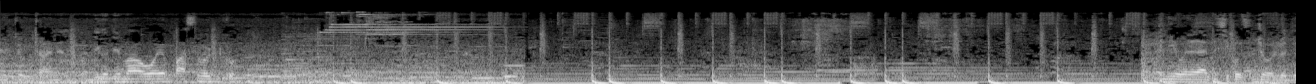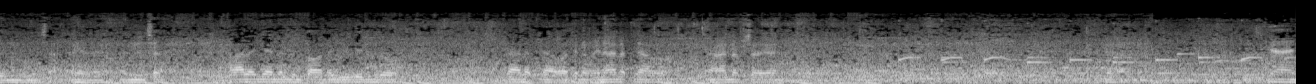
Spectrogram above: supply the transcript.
YouTube channel ko. Hindi ko din makakuha yung password ko. Iniwan na natin si Coach Jolo dun sa, ayun, nandun siya. Akala niya nandun pa ako naglilibro. Nahanap niya ako, tinawag, hinahanap niya ako. Nahanap siya. Yan. Yan,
